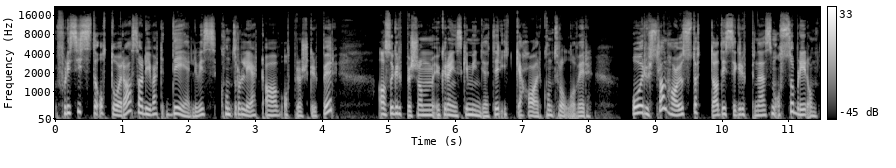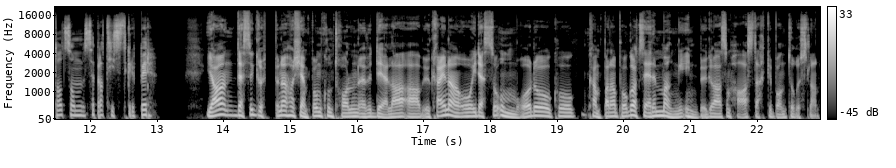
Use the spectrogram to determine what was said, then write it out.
For de siste åtte åra har de vært delvis kontrollert av opprørsgrupper, altså grupper som ukrainske myndigheter ikke har kontroll over. Og Russland har jo støtta disse gruppene, som også blir omtalt som separatistgrupper. Ja, disse gruppene har kjempet om kontrollen over deler av Ukraina, og i disse områdene hvor kampene har pågått, så er det mange innbyggere som har sterke bånd til Russland.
